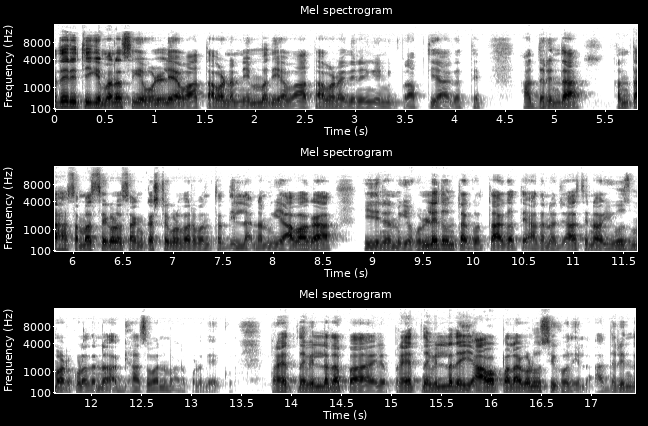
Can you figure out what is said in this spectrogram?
ಅದೇ ರೀತಿಗೆ ಮನಸ್ಸಿಗೆ ವಾತಾವರಣ, ನೆಮ್ಮದಿಯ ವಾತಾವರಣ ಇದೆ ನಿಮಗೆ ನಿಮಗೆ ಪ್ರಾಪ್ತಿಯಾಗುತ್ತೆ ಆದ್ದರಿಂದ ಅಂತಹ ಸಮಸ್ಯೆಗಳು, ಸಂಕಷ್ಟಗಳು ಬರುವಂಥದ್ದಿಲ್ಲ ನಮಗೆ ಯಾವಾಗ ಇದು ನಮಗೆ ಒಳ್ಳೆಯದು ಅಂತ ಗೊತ್ತಾಗುತ್ತೆ, ಅದನ್ನು ಜಾಸ್ತಿ ನಾವು ಯೂಸ್ ಮಾಡ್ಕೊಳ್ಳೋದನ್ನು ಅಭ್ಯಾಸವನ್ನು ಮಾಡಿಕೊಳ್ಬೇಕು. ಪ್ರಯತ್ನವಿಲ್ಲದಪ್ಪ ಪ ಪ್ರಯತ್ನವಿಲ್ಲದೆ ಯಾವ ಫಲಗಳು ಸಿಗೋದಿಲ್ಲ. ಆದ್ದರಿಂದ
